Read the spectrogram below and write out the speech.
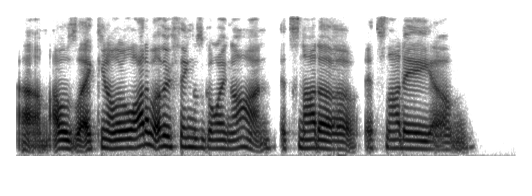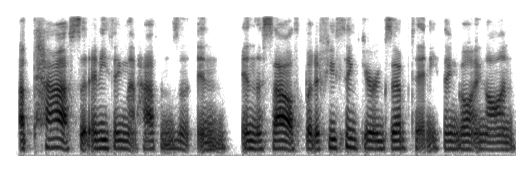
Um, I was like, you know, there are a lot of other things going on. It's not a, it's not a, um, a pass at anything that happens in in the South. But if you think you're exempt to anything going on,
